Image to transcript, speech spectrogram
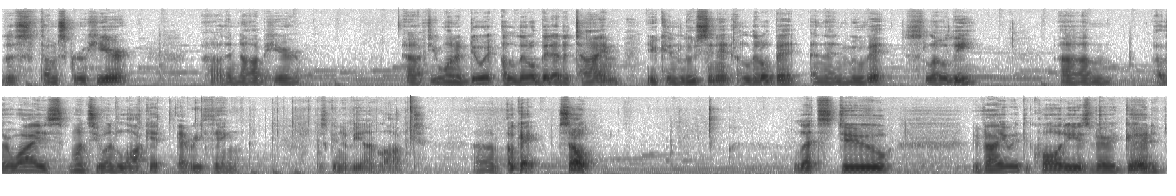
this thumb screw here, uh, the knob here. Uh, if you want to do it a little bit at a time, you can loosen it a little bit and then move it slowly. Um, otherwise, once you unlock it, everything is going to be unlocked. Um, okay, so let's do evaluate the quality is very good.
